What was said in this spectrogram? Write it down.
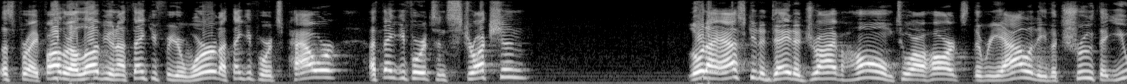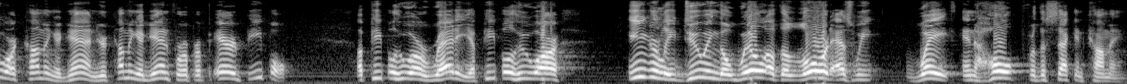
Let's pray. Father, I love you and I thank you for your word. I thank you for its power. I thank you for its instruction. Lord, I ask you today to drive home to our hearts the reality, the truth that you are coming again. You're coming again for a prepared people, a people who are ready, a people who are eagerly doing the will of the Lord as we wait and hope for the second coming.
